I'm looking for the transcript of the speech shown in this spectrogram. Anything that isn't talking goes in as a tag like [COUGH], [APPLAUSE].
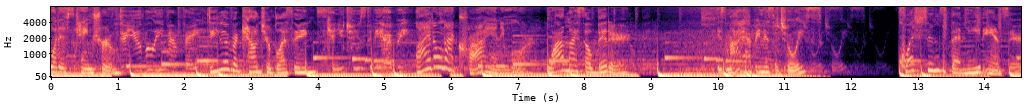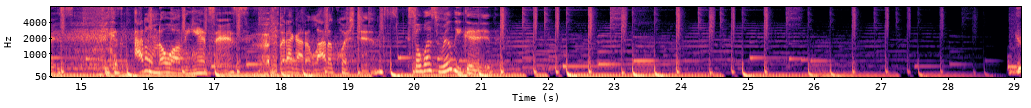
what ifs came true. Do you believe in fate? Do you ever count your blessings? Can you choose to be happy? Why don't I cry anymore? Why am I so bitter? Is my happiness a choice? Questions that need answers. Because I don't know all the answers, but I got a lot of questions. So, what's really good?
